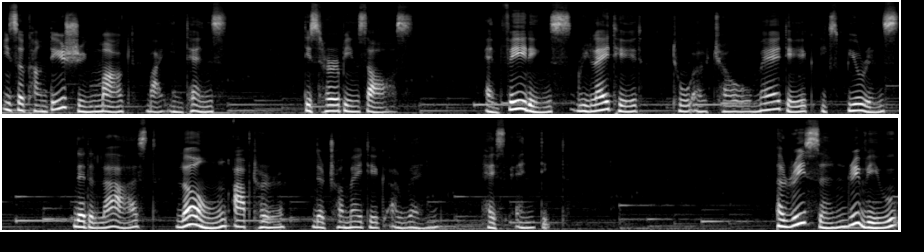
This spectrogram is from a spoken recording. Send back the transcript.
It's a condition marked by intense disturbing thoughts and feelings related to a traumatic experience that lasts long after the traumatic event has ended. A recent review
